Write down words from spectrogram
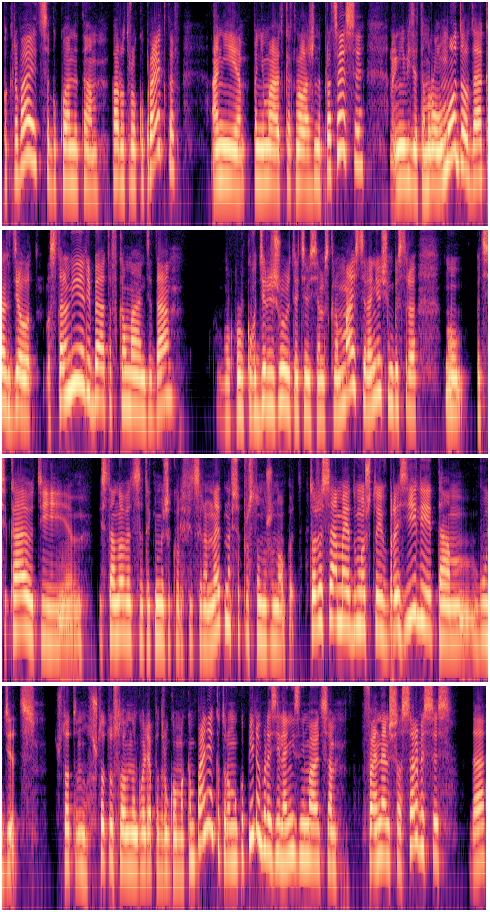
покрывается, буквально там пару-тройку проектов, они понимают, как налажены процессы, они видят там model, да, как делают остальные ребята в команде, да, руководят этим всем скрам-мастер, они очень быстро ну, подсекают и, и становятся такими же квалифицированными. На это на все просто нужен опыт. То же самое, я думаю, что и в Бразилии там будет что-то, ну, что-то условно говоря, по-другому. А компания, которую мы купили в Бразилии, они занимаются financial services, да,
